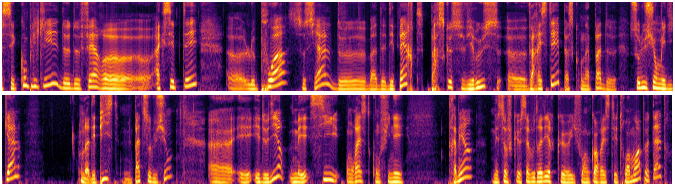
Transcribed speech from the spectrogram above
c'est compliqué de, de faire euh, accepter euh, le poids social bah, des pertes parce que ce virus euh, va rester, parce qu'on n'a pas de solution médicale. On a des pistes, mais pas de solution. Et, de dire, mais si on reste confiné, très bien, mais sauf que ça voudrait dire qu'il faut encore rester trois mois peut-être,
